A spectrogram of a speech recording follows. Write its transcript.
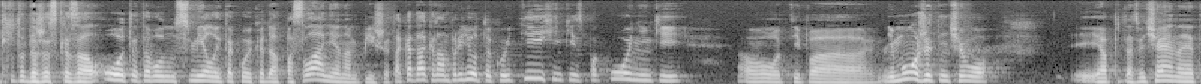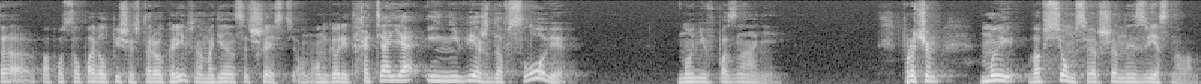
кто-то даже сказал, вот это вот он смелый такой, когда послание нам пишет, а когда к нам придет такой тихенький, спокойненький, вот, типа, не может ничего. И отвечая на это, апостол Павел пишет 2 Коринфянам 11.6. Он, он говорит, хотя я и невежда в слове, но не в познании. Впрочем, мы во всем совершенно известны вам.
